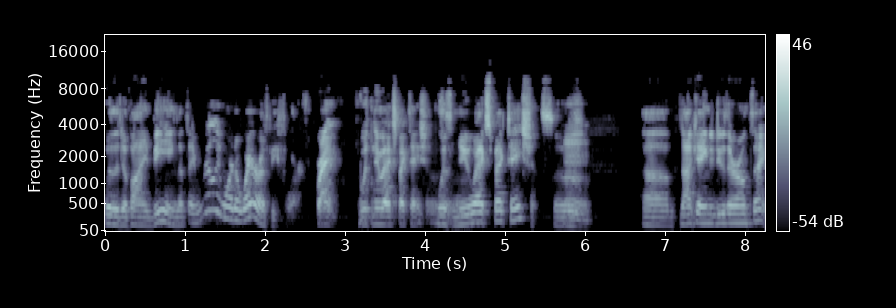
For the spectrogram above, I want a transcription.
with a divine being that they really weren't aware of before, Right. With new expectations. with new expectations of Mm. um, not getting to do their own thing.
